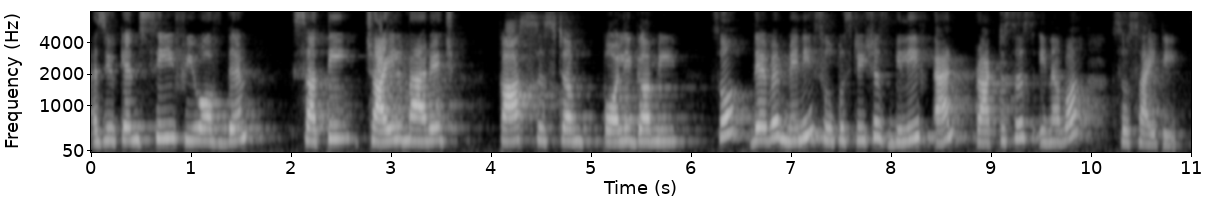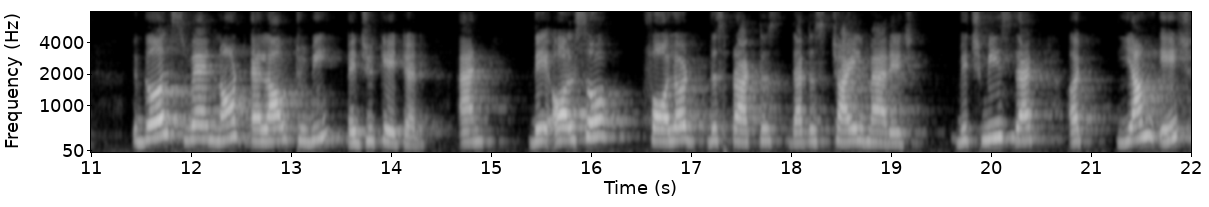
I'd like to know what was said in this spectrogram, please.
As you can see few of them, sati, child marriage, caste system, polygamy. So, there were many superstitious beliefs and practices in our society. The girls were not allowed to be educated and they also followed this practice that is child marriage which means that at young age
